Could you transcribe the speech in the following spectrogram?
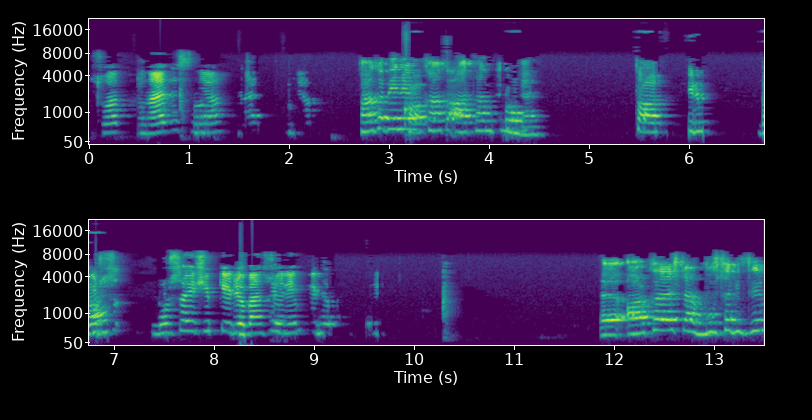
Suat neredesin ya? Kanka benim Ka- kanka arkamdayım ben. saat 20 Bursa, Bursa'ya şip geliyor ben söyleyeyim. Ee, arkadaşlar Bursa bizim.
